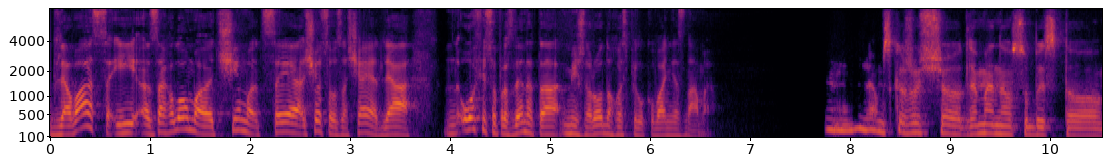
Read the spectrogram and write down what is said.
для вас? І загалом, чим це що це означає для офісу президента та міжнародного спілкування з нами? Я вам скажу, що для мене особисто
